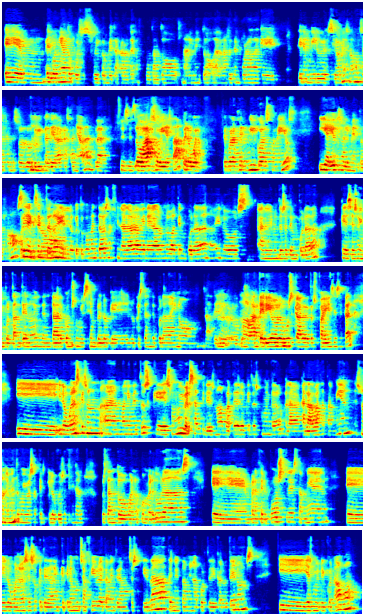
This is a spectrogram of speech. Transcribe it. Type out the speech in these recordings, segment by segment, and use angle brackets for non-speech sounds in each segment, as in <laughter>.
Eh, el boniato pues, es rico en beta-carotenos, por lo tanto es un alimento además de temporada que tiene mil versiones, ¿no? Mucha gente solo lo utiliza el día de la castañada, en plan Sí, sí, sí. lo aso y ya está, pero bueno, se puede hacer mil cosas con ellos. Y hay otros alimentos, ¿no? Por Sí, ejemplo, exacto, ¿no? Y lo que tú comentabas, al final ahora viene la nueva temporada, ¿no? Y nuevos alimentos de temporada, que es eso importante, ¿no? Intentar consumir siempre lo que, lo que esté en temporada y no, anterior, o no, buscar- anterior o buscar de otros países y tal. Y, y lo bueno es que son eh, alimentos que son muy versátiles, ¿no? Aparte de lo que tú has comentado, la calabaza también es un alimento muy versátil que lo puedes utilizar, pues tanto, bueno, con verduras, eh, para hacer postres también. Eh, lo bueno es eso que te da, que tiene mucha fibra y también te da mucha saciedad, tiene también aporte de carotenos y es muy rico en agua.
